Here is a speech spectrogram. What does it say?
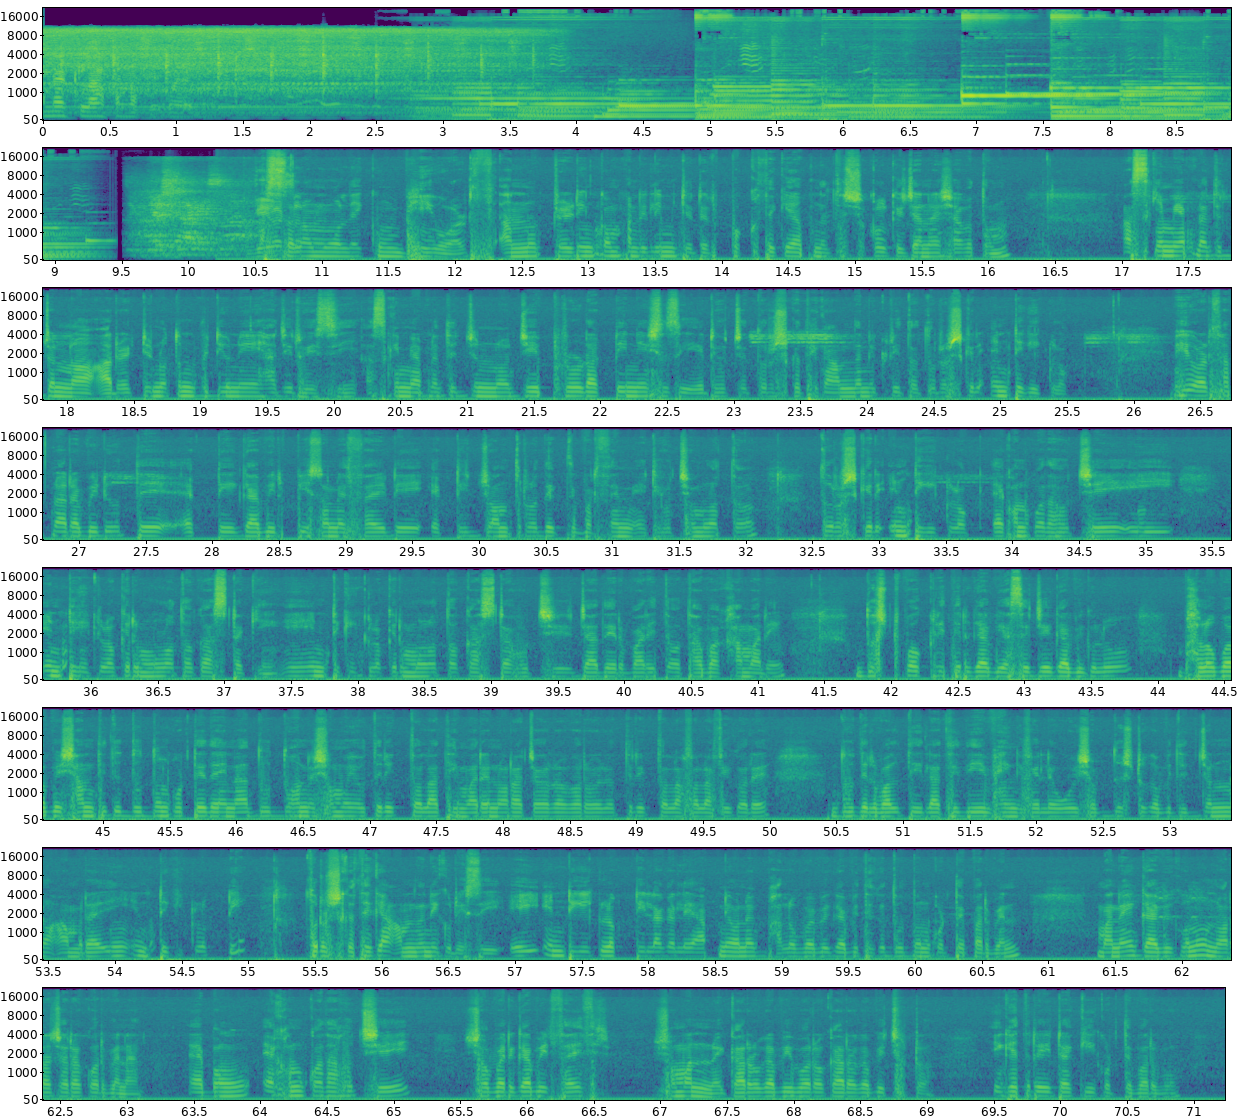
অনেক লাফালাফি করে আসসালামু আলাইকুম ভিউয়ার্স, আন্ন ট্রেডিং কোম্পানি লিমিটেডের পক্ষ থেকে আপনাদের সকলকে জানাই স্বাগতম। আজকে আমি আপনাদের জন্য আরও একটি নতুন ভিডিও নিয়ে হাজির হয়েছি। আজকে আমি আপনাদের জন্য যে প্রোডাক্টটি নিয়ে এসেছি, এটি হচ্ছে তুরস্ক থেকে আমদানিকৃত তুরস্কের এন্টিকি ক্লক ভিউয়ার্স আপনারা ভিডিওতে একটি গাভীর পিছনের সাইডে একটি যন্ত্র দেখতে পাচ্ছেন। এটি হচ্ছে মূলত তুরস্কের এন্টিকি ক্লক এখন কথা হচ্ছে এই ইনটেক ক্লকের মূলত কাজটা কি? এই ইনটেক ক্লকের মূলত কাজটা হচ্ছে যাদের বাড়িতে অথবা খামারে দুষ্ট প্রকৃতির গাবি আছে, যে গাবিগুলো ভালোভাবে শান্তিতে দুধ দহন করতে দেয় না। দুধ দহনের সময় অতিরিক্ত লাথি মারে, নড়াচড়া করে, অতিরিক্ত লাফালাফি করে, দুধের বালতি, লাথি দিয়ে ভেঙে ফেলে। ওই সব দুষ্ট গাবিদের জন্য আমরা এই ইনটেক ক্লকটি তুরস্ক থেকে আমদানি করেছি। এই ইনটেক ক্লকটি লাগালে আপনি অনেক ভালোভাবে গাবি থেকে দুধ দহন করতে পারবেন। মানে গাবি কোনো নড়াচড়া করবে না। এবং এখন কথা হচ্ছে সবার গাভীর সাইজ সমান নয়, কারও গাভী বড়, কারও গাভী ছোট। এক্ষেত্রে এটা কি করতে পারব?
